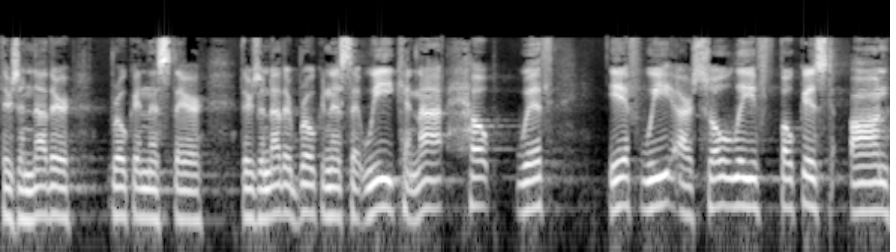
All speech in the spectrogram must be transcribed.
There's another brokenness there. There's another brokenness that we cannot help with if we are solely focused on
